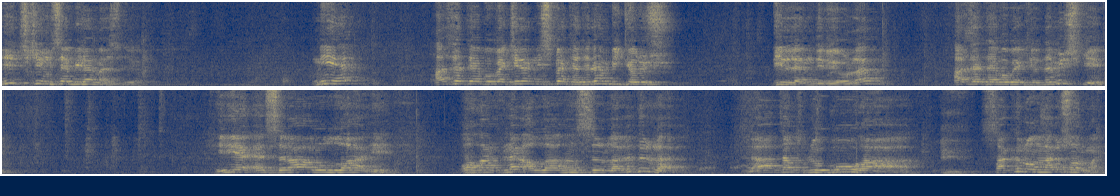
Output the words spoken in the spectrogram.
Hiç kimse bilemez diyor. Niye? Hazreti Ebu Bekir'e nispet edilen bir görüş dillendiriyorlar. Hazreti Ebu Bekir demiş ki Hiye esrarullahi O harfler Allah'ın sırlarıdırlar. La tatlubuha Sakın onları sormayın.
